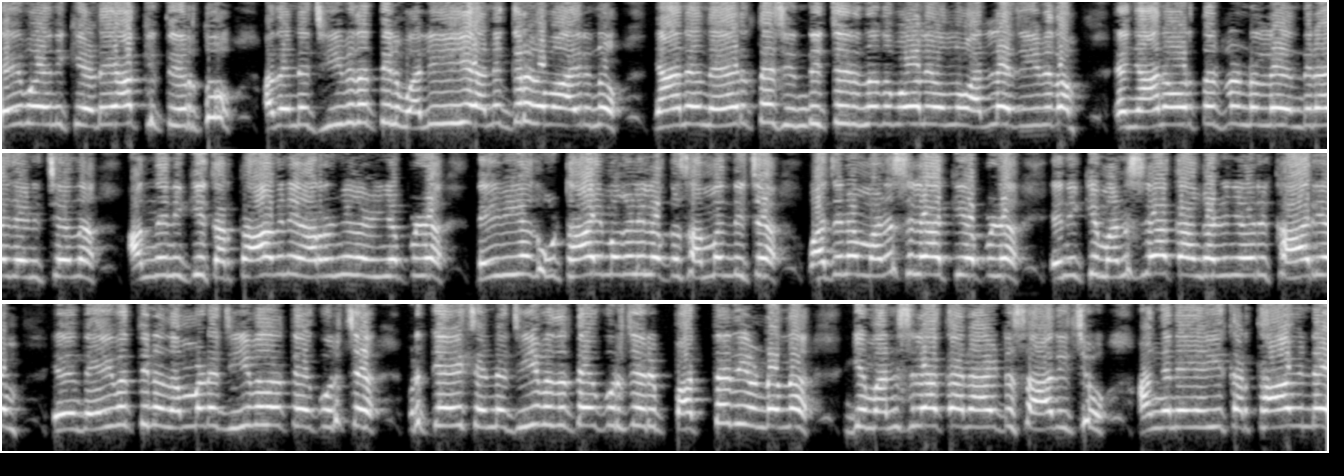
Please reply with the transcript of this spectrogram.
ദൈവം എനിക്ക് ഇടയാക്കി തീർത്തു. അതെന്റെ ജീവിതത്തിൽ വലിയ അനുഗ്രഹമായിരുന്നു. ഞാൻ നേരത്തെ ചിന്തിച്ചിരുന്നത് പോലെ ഒന്നും അല്ല ജീവിതം. ഞാൻ ഓർത്തിട്ടുണ്ടല്ലോ എന്തിനാ ജനിച്ചെന്ന് അന്ന് എനിക്ക് കർത്താവിനെ അറിഞ്ഞു കഴിഞ്ഞപ്പോഴ് ദൈവിക കൂട്ടായ്മകളിലൊക്കെ സംബന്ധിച്ച് വചനം മനസ്സിലാക്കിയപ്പോഴ് എനിക്ക് മനസ്സിലാക്കാൻ കഴിഞ്ഞ ഒരു കാര്യം ദൈവത്തിന് നമ്മുടെ ജീവിതത്തെ കുറിച്ച് പ്രത്യേകിച്ച് എന്റെ ജീവിതത്തെ കുറിച്ച് ഒരു പദ്ധതി ഉണ്ടെന്ന് എനിക്ക് മനസ്സിലാക്കാനായിട്ട് സാധിച്ചു. അങ്ങനെ ഈ കർത്താവിന്റെ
